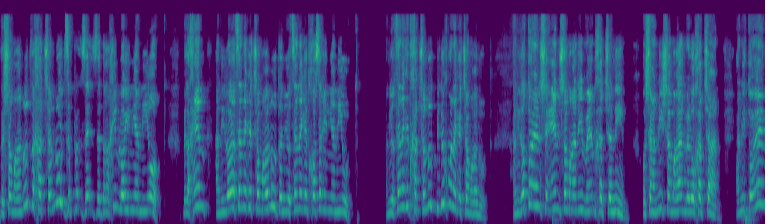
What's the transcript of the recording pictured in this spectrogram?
ושמרנות וחדשנות זה, זה, זה דרכים לא ענייניות. ולכן אני לא יוצא נגד שמרנות אני יוצא נגד חוסר ענייניות. אני יוצא נגד חדשנות בדיוק כמו נגד שמרנות. אני לא טוען שאין שמרנים ואין חדשנים או שאני שמרן ולא חדשן. אני טוען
